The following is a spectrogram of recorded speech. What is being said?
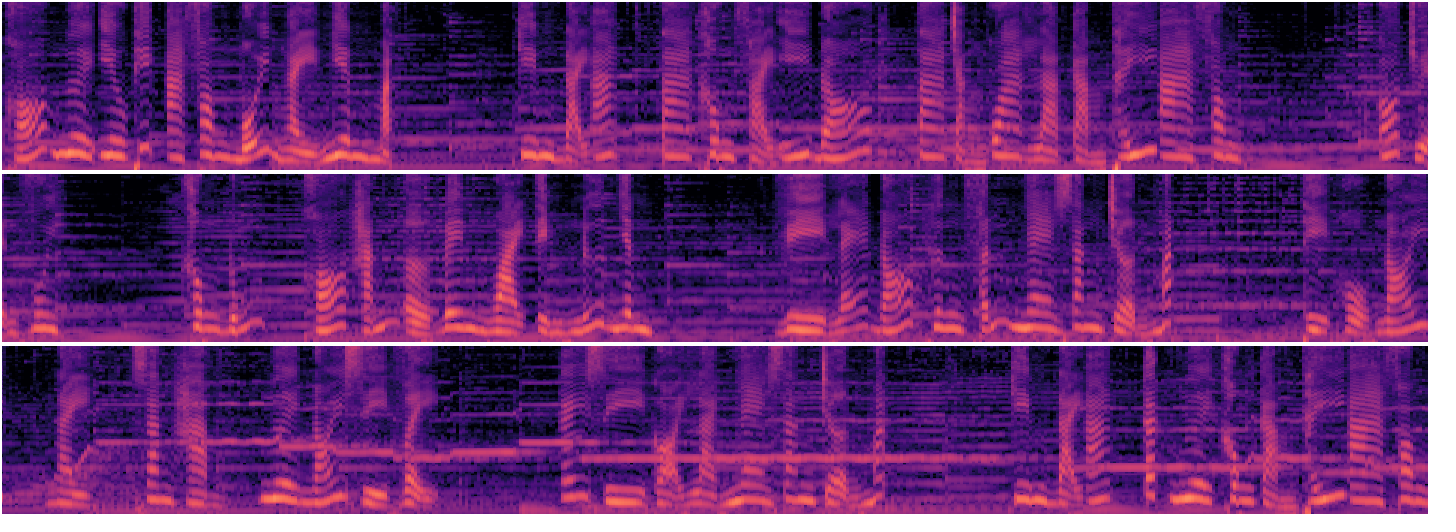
Khó ngươi yêu thích A Phong mỗi ngày nghiêm mặt. Kim Đại Á, ta không phải ý đó, Ta chẳng qua là cảm thấy A Phong. Có chuyện vui. Không đúng, Khó hắn ở bên ngoài tìm nữ nhân. Vì lẽ đó hưng phấn nghe răng trởn mắt. Thì hổ nói, Này, răng hàm, Ngươi nói gì vậy? Cái gì gọi là nghe răng trởn mắt? Kim Đại Á, Các ngươi không cảm thấy A Phong.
